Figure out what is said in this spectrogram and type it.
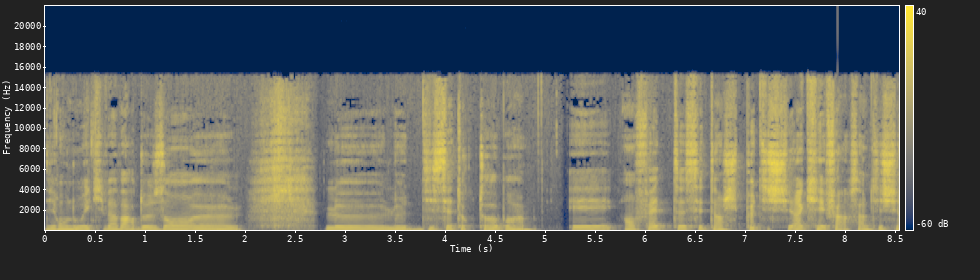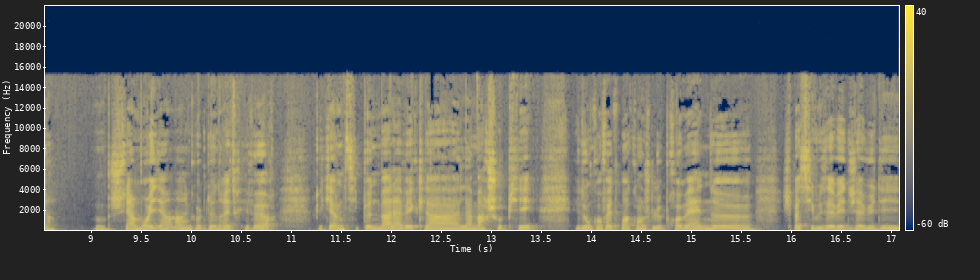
dirons-nous, et qui va avoir deux ans euh, le, le 17 octobre. Et en fait, c'est un petit chien qui est, enfin, c'est un petit chien chien moyen, un Golden Retriever, qui a un petit peu de mal avec la, marche au pied. Et donc en fait moi quand je le promène, euh, je sais pas si vous avez déjà vu des,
